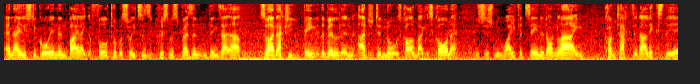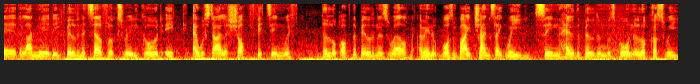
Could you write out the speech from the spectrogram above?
and I used to go in and buy like a full tub of sweets as a Christmas present and things like that. So I'd actually been to the building, I just didn't know it was called Mackie's Corner. It was just my wife had seen it online, contacted Alex, the uh, the landlady. Building itself looks really good. It our style of shop fits in with the look of the building as well. I mean, it wasn't by chance. Like we seen how the building was going to look, cause we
